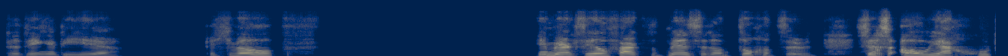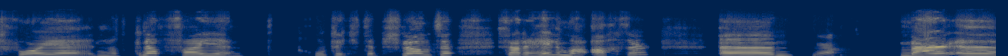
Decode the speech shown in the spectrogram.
de dingen die je, weet je wel. Je merkt heel vaak dat mensen dan toch het eh, zeggen ze, oh ja, goed voor je en wat knap van je. en Goed dat je het hebt besloten. Sta er helemaal achter. Ehm, Ja. Maar eh,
